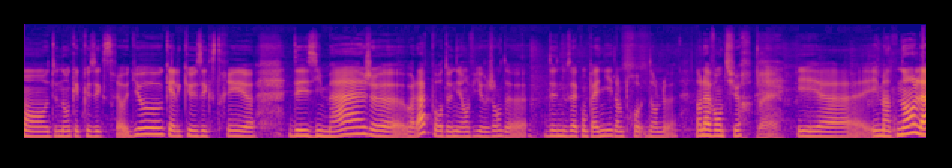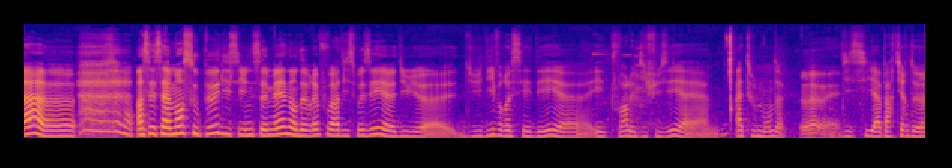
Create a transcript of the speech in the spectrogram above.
en donnant quelques extraits audio, quelques extraits euh, des images, euh, voilà, pour donner envie aux gens de, de nous accompagner dans le pro- dans le dans l'aventure. Ouais. Et, euh, et maintenant, là, euh, incessamment sous peu, d'ici une semaine, on devrait pouvoir disposer euh, du, euh, du livre CD euh, et pouvoir le diffuser à, à tout le monde. Ouais, ouais. D'ici à partir de,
